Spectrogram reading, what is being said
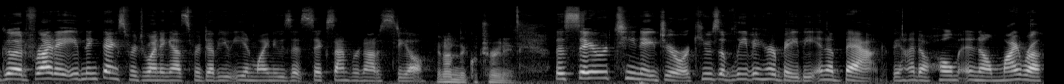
Good Friday evening. Thanks for joining us for WENY News at 6. I'm Renata Steele. And I'm Nick Quattrini. The Sayre teenager accused of leaving her baby in a bag behind a home in Elmira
